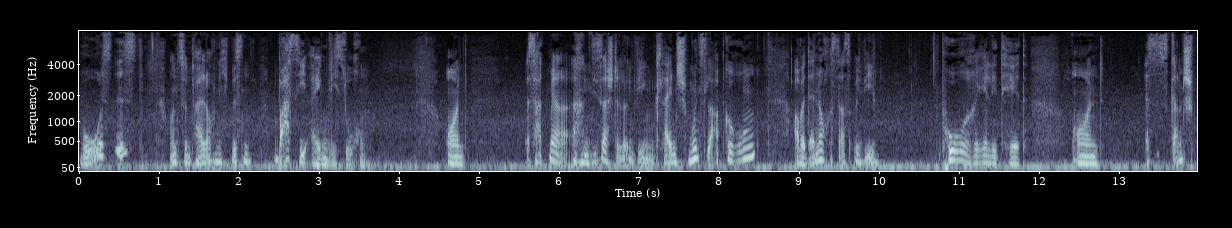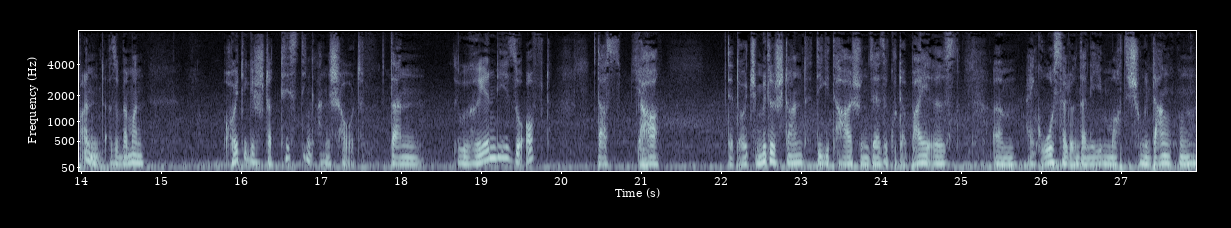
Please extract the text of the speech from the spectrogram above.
wo es ist und zum Teil auch nicht wissen, was sie eigentlich suchen. Und es hat mir an dieser Stelle irgendwie einen kleinen Schmunzler abgerungen, aber dennoch ist das irgendwie pure Realität. Und es ist ganz spannend. Also wenn man heutige Statistiken anschaut, dann suggerieren die so oft, dass ja der deutsche Mittelstand digital schon sehr, sehr gut dabei ist. Ähm, ein Großteil der Unternehmen macht sich schon Gedanken,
